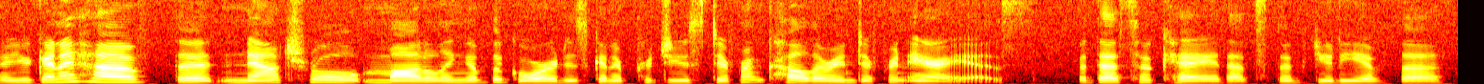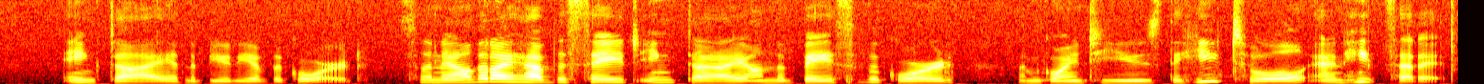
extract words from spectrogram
Now you're going to have the natural modeling of the gourd is going to produce different color in different areas, but that's okay. That's the beauty of the ink dye and the beauty of the gourd. So now that I have the sage ink dye on the base of the gourd, I'm going to use the heat tool and heat set it.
